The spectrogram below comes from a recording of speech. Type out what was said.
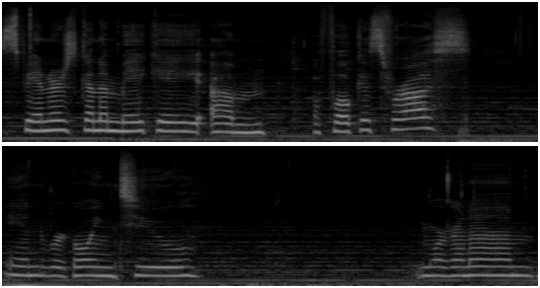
Spanner's gonna make a um a focus for us, and we're going to. We're gonna um,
